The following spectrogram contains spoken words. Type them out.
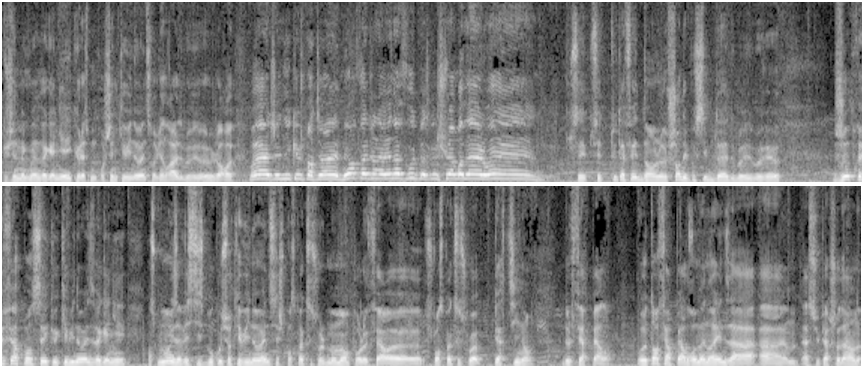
que Shane McMahon va gagner et que la semaine prochaine Kevin Owens reviendra à la WWE, genre ouais j'ai dit que je partirais, mais en fait j'en ai rien à foutre parce que je suis un rebelle, ouais C'est tout à fait dans le champ des possibles de la WWE. Je préfère penser que Kevin Owens va gagner. En ce moment ils investissent beaucoup sur Kevin Owens et je pense pas que ce soit le moment pour le faire, euh, je pense pas que ce soit pertinent de le faire perdre. Autant faire perdre Roman Reigns à, Super Showdown,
